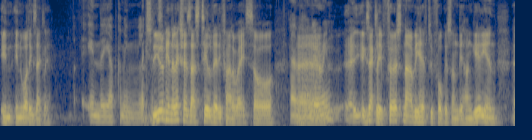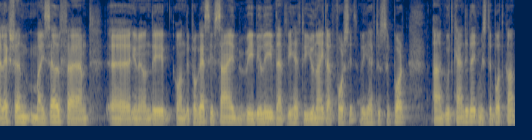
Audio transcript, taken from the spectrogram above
In in what exactly? In the upcoming elections. The European elections are still very far away, so. And the Hungarian? Uh, exactly. First, now we have to focus on the Hungarian election. Myself, um, uh, you know, on the on the progressive side, we believe that we have to unite our forces. We have to support a good candidate, Mr. Botka,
